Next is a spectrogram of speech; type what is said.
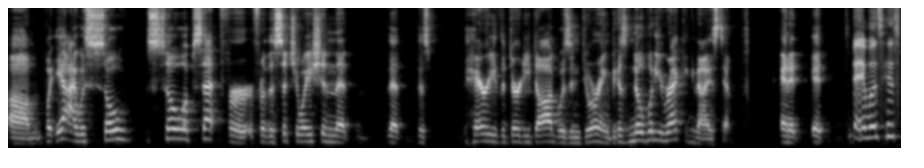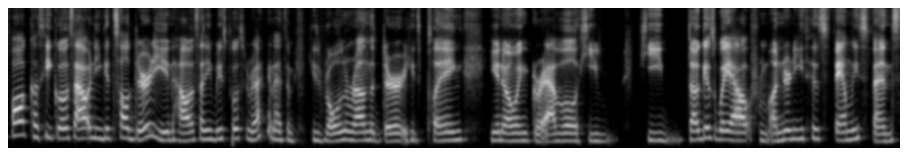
Um, but yeah, I was so so upset for for the situation that that this Harry the dirty dog was enduring because nobody recognized him, and it it it was his fault because he goes out and he gets all dirty and how is anybody supposed to recognize him? He's rolling around the dirt. He's playing you know in gravel. He he dug his way out from underneath his family's fence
